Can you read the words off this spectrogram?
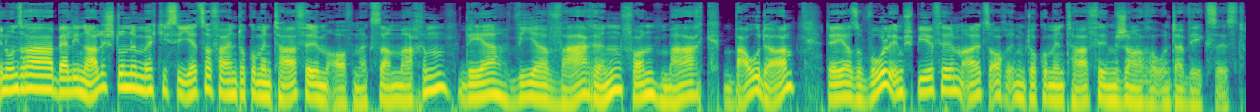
In unserer Berlinale Stunde möchte ich Sie jetzt auf einen Dokumentarfilm aufmerksam machen, Wer wir waren von Mark Bauder, der ja sowohl im Spielfilm als auch im Dokumentarfilmgenre unterwegs ist.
